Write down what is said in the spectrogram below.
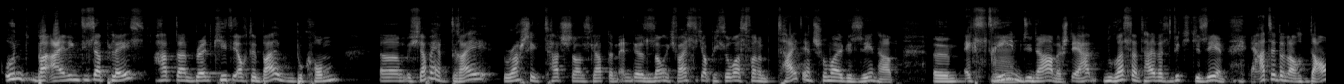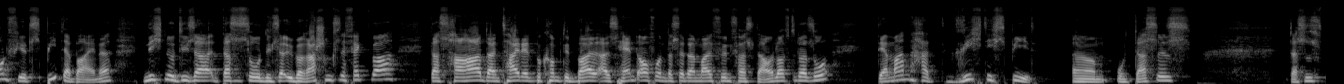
und bei einigen dieser Plays hat dann Brent Keithy auch den Ball bekommen ähm, ich glaube, er hat drei Rushing-Touchdowns gehabt am Ende der Saison. Ich weiß nicht, ob ich sowas von einem Tight End schon mal gesehen habe. Ähm, extrem mhm. dynamisch. Der hat, du hast dann teilweise wirklich gesehen. Er hatte dann auch Downfield Speed dabei, ne? Nicht nur dieser, dass es so dieser Überraschungseffekt war, dass haha, dein Tight End bekommt den Ball als Handoff und dass er dann mal für einen First Down läuft oder so. Der Mann hat richtig Speed. Ähm, und das ist, das ist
